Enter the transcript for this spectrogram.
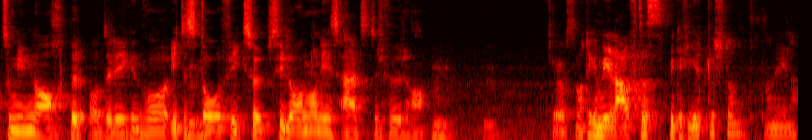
zu meinem Nachbar oder irgendwo in das mhm. Dorf XY, wo ich ein Herz dafür habe. Mhm. Grossartig. wie läuft das bei der Viertelstunde, Daniela?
